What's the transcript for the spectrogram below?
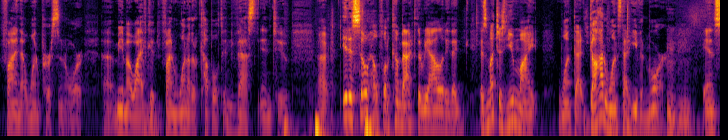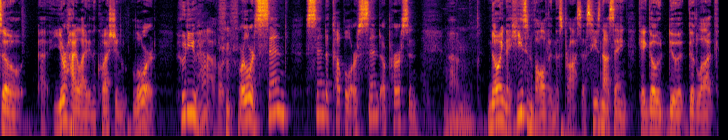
find that one person or uh, me and my wife mm. could find one other couple to invest into. Uh, it is so helpful to come back to the reality that as much as you might want that, God wants that even more. Mm-hmm. And so uh, you're highlighting the question, Lord, who do you have? Or, or Lord, send send a couple or send a person Um, knowing that he's involved in this process. He's not saying, "Okay, go do it. Good luck.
